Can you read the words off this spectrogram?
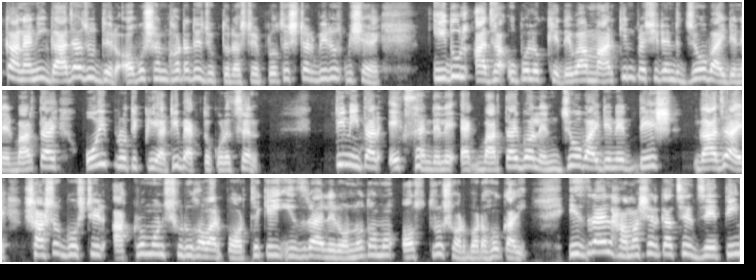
কানানি গাজা যুদ্ধের অবসান ঘটাতে যুক্তরাষ্ট্রের প্রচেষ্টার বিরু- বিষয়ে ঈদুল আজহা উপলক্ষে দেওয়া মার্কিন প্রেসিডেন্ট জো বাইডেনের বার্তায় ওই প্রতিক্রিয়াটি ব্যক্ত করেছেন। তিনি তার এক্স হ্যান্ডেলে এক বার্তায় বলেন, জো বাইডেনের দেশ গাজায় শাসক গোষ্ঠীর আক্রমণ শুরু হওয়ার পর থেকেই ইসরায়েলের অন্যতম অস্ত্র সরবরাহকারী। ইসরায়েল হামাসের কাছে যে তিন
